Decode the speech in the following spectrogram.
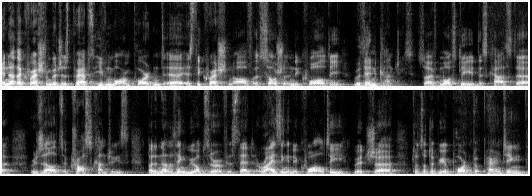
Another question, which is perhaps even more important, uh, is the question of uh, social inequality within countries. So I've mostly discussed uh, results across countries, but another thing we observe is that rising inequality, which uh, turns out to be important for parenting,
